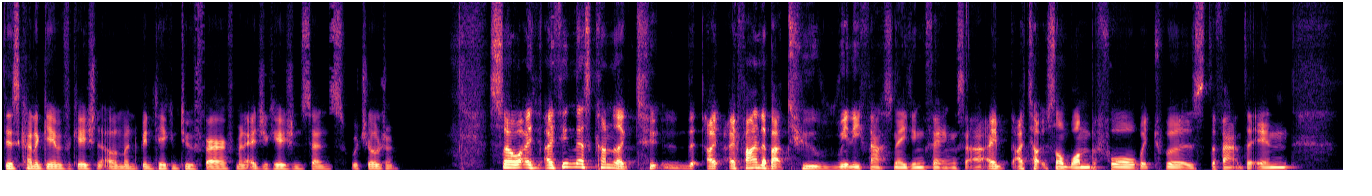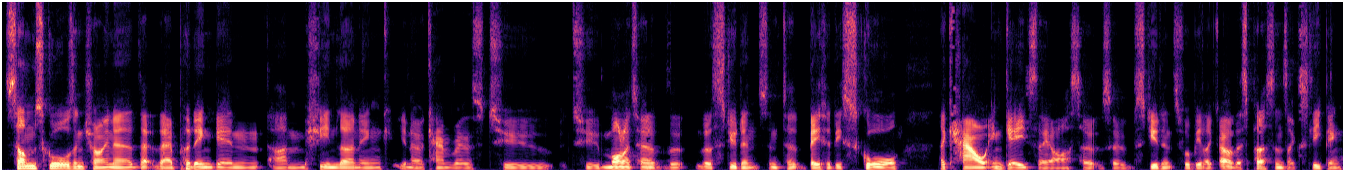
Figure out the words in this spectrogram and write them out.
this kind of gamification element been taken too far from an education sense with children? So I, I think there's kind of like two. I, I find about two really fascinating things. I, I touched on one before, which was the fact that in some schools in China that they're putting in um, machine learning, you know, cameras to to monitor the, the students and to basically score like how engaged they are. So so students will be like, oh, this person's like sleeping,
